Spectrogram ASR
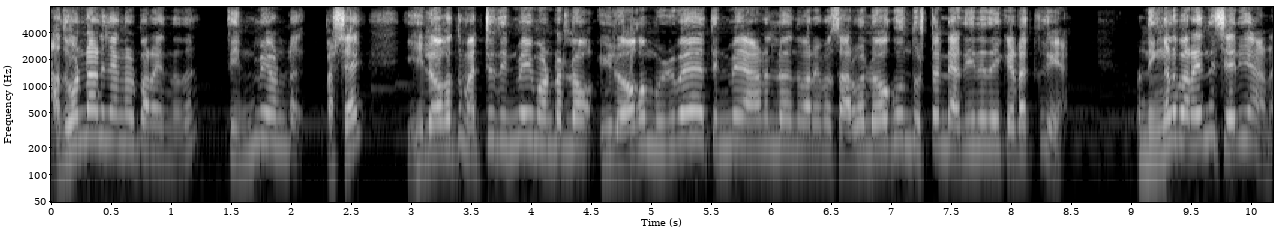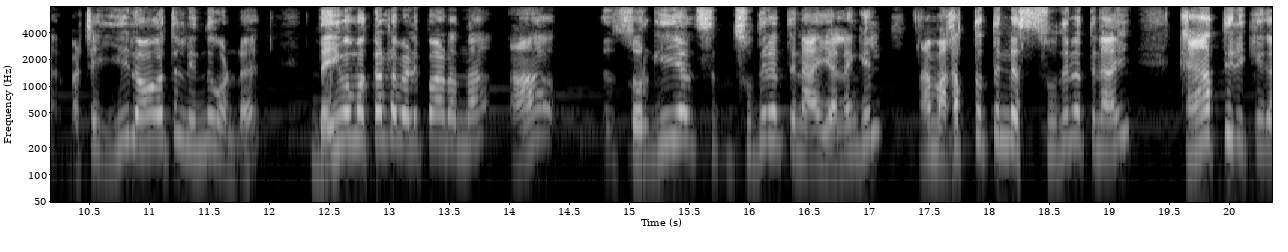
അതുകൊണ്ടാണ് ഞങ്ങൾ പറയുന്നത് തിന്മയുണ്ട്. പക്ഷേ ഈ ലോകത്ത് മറ്റു തിന്മയും ഉണ്ടല്ലോ ഈ ലോകം മുഴുവൻ തിന്മയാണല്ലോ എന്ന് പറയുമ്പോൾ സർവലോകവും ദുഷ്ടന്റെ അധീനതയിൽ കിടക്കുകയാണ്. നിങ്ങൾ പറയുന്നത് ശരിയാണ്. പക്ഷെ ഈ ലോകത്തിൽ നിന്നുകൊണ്ട് ദൈവമക്കളുടെ വെളിപ്പാടെന്ന ആ സ്വർഗീയ സുദിനത്തിനായി അല്ലെങ്കിൽ ആ മഹത്വത്തിന്റെ സുദിനത്തിനായി കാത്തിരിക്കുക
